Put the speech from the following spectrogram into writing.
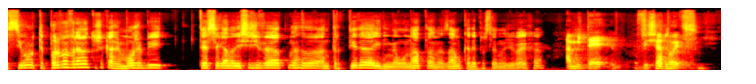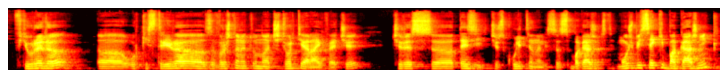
сигурно те първа времето ще каже, може би те сега нали си живеят на Антарктида или на Луната, не знам къде последно живееха. ами те, виша той, Фюрера а, оркестрира завръщането на четвъртия райх вече, чрез а, тези, чрез колите, нали, с багажниците. Може би всеки багажник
